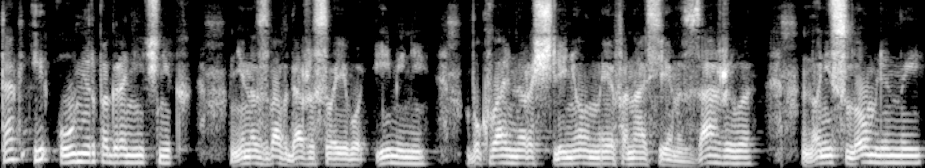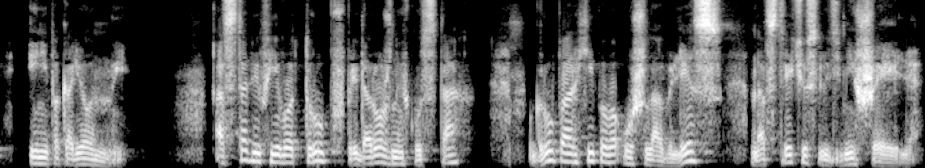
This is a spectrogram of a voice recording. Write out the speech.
Так и умер пограничник, не назвав даже своего имени, буквально расчлененный Афанасием заживо, но не сломленный и не покоренный. Оставив его труп в придорожных кустах, группа Архипова ушла в лес навстречу с людьми Шейля.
